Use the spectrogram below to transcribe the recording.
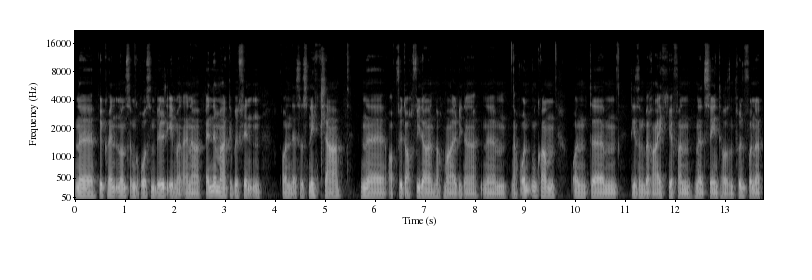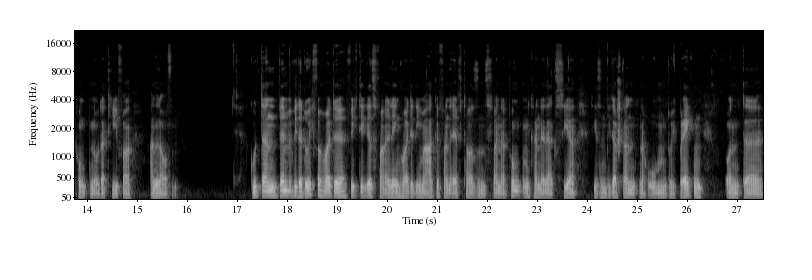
Ne, wir könnten uns im großen Bild eben an einer Wendemarke befinden und es ist nicht klar, ne, ob wir doch wieder nochmal wieder ne, nach unten kommen und ähm, diesen Bereich hier von ne, 10.500 Punkten oder tiefer anlaufen. Gut, dann wären wir wieder durch für heute. Wichtig ist vor allen Dingen heute die Marke von 11.200 Punkten. Kann der DAX hier diesen Widerstand nach oben durchbrechen? Und äh,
